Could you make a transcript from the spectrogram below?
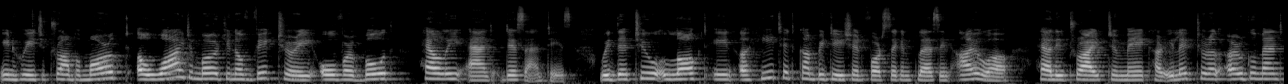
in which Trump marked a wide margin of victory over both Haley and DeSantis, with the two locked in a heated competition for second place in Iowa Haley tried to make her electoral argument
